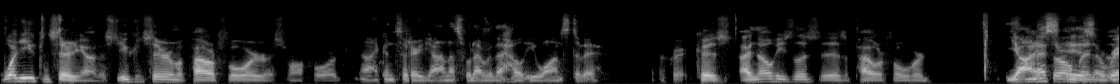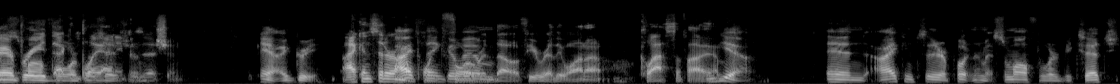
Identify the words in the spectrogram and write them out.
what do you consider Giannis? Do you consider him a power forward or a small forward? I consider Giannis whatever the hell he wants to be. Okay, because I know he's listed as a power forward. Giannis is a rare breed that can play any position. position. Yeah, I agree. I consider him I a point think forward, him- though, if you really want to classify him. Yeah, and I consider putting him at small forward because that's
